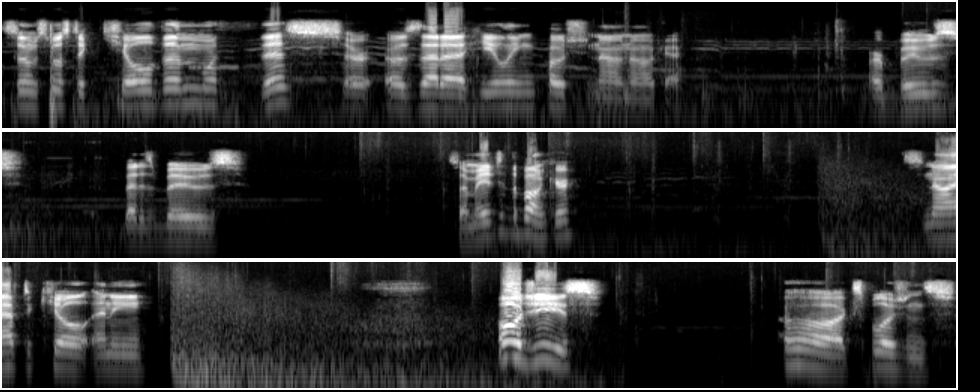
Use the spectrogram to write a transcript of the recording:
So I'm supposed to kill them with this? Or, or is that a healing potion? No, no, okay. Or booze. Bet it's booze. So I made it to the bunker. So now I have to kill any... Oh, jeez! Oh, explosions.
